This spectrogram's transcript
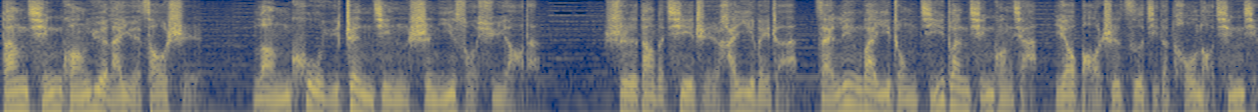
当情况越来越糟时，冷酷与镇静是你所需要的。适当的气质还意味着，在另外一种极端情况下，也要保持自己的头脑清醒。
